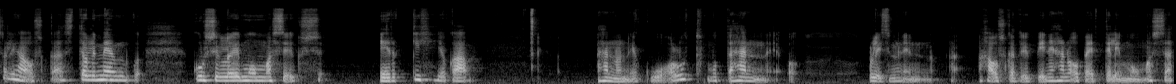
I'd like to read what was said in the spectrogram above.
Se oli hauskaa. Sitten oli meidän kurssilla oli muun muassa yksi Erkki, joka hän on jo kuollut, mutta hän oli semmoinen hauska tyyppi, niin hän opetteli muun muassa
